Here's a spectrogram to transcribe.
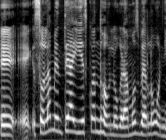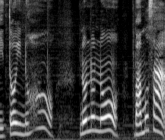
Eh, eh, solamente ahí es cuando logramos ver lo bonito y no, no, no, no. Vamos a,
